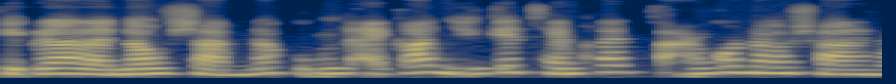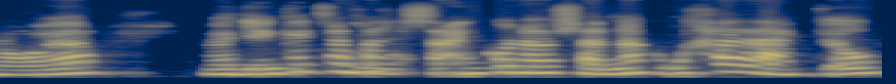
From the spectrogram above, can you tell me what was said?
thiệt ra là Notion nó cũng đã có những cái template sẵn của Notion rồi á. Và những cái template sẵn của Notion nó cũng khá là kiểu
